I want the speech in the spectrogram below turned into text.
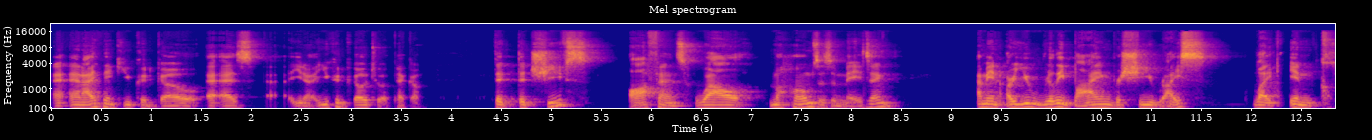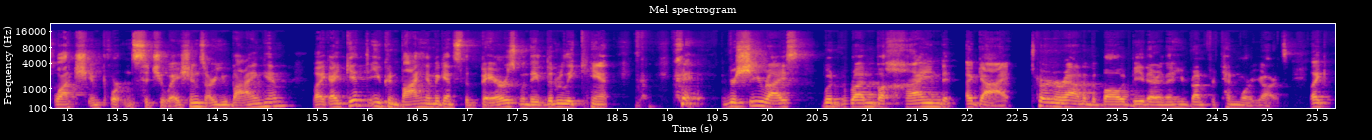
And, and, I think you could go as, you know, you could go to a pickup. The, the Chiefs offense, while Mahomes is amazing, I mean, are you really buying Rashee Rice like in clutch, important situations? Are you buying him? Like, I get that you can buy him against the Bears when they literally can't. Rashee Rice would run behind a guy, turn around, and the ball would be there, and then he'd run for 10 more yards. Like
